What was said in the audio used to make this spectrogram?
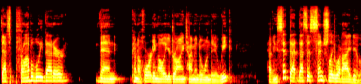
that's probably better than kind of hoarding all your drawing time into one day a week. Having said that, that's essentially what I do.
